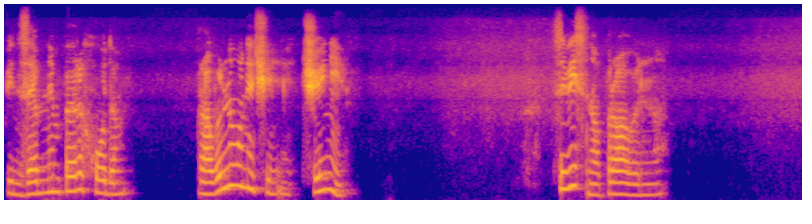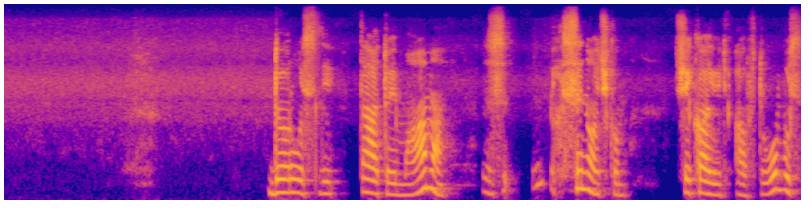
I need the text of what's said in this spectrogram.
підземним переходом. Правильно вони чи ні? Звісно, правильно. Дорослі тато й мама з синочком чекають автобус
